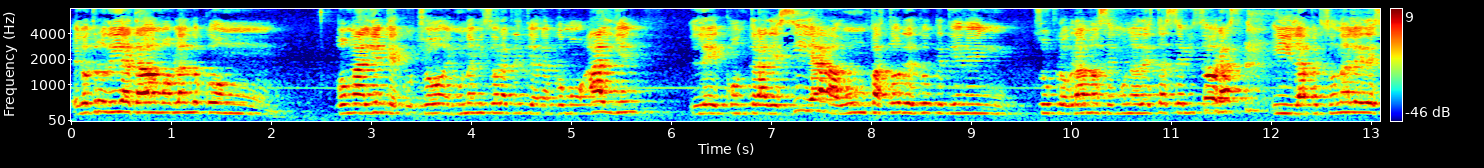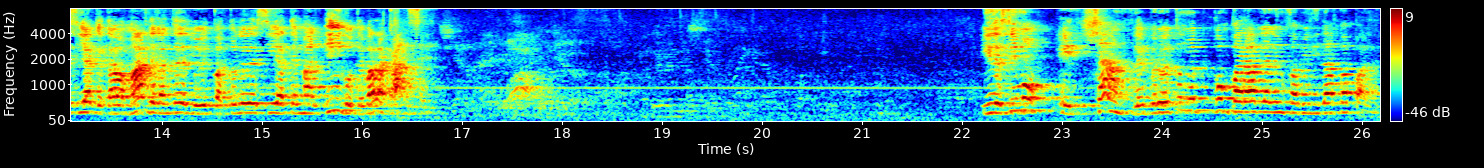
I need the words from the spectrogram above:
El otro día estábamos hablando con con alguien que escuchó en una emisora cristiana como alguien le contradecía a un pastor de estos que tienen sus programas en una de estas emisoras y la persona le decía que estaba mal delante de Dios y el pastor le decía, te maldigo, te va a dar cáncer. Y decimos el chanfle, pero esto no es comparable a la infabilidad papal.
